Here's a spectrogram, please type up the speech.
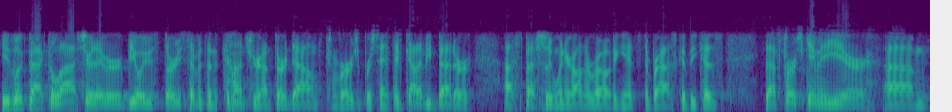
you look back to last year; they were BYU was 37th in the country on third down conversion percentage. They've got to be better, uh, especially when you're on the road against Nebraska, because that first game of the year, um,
